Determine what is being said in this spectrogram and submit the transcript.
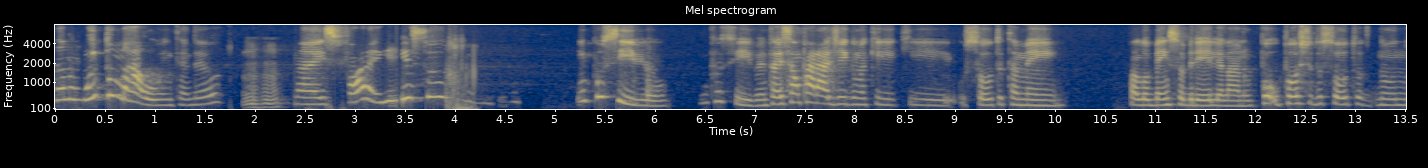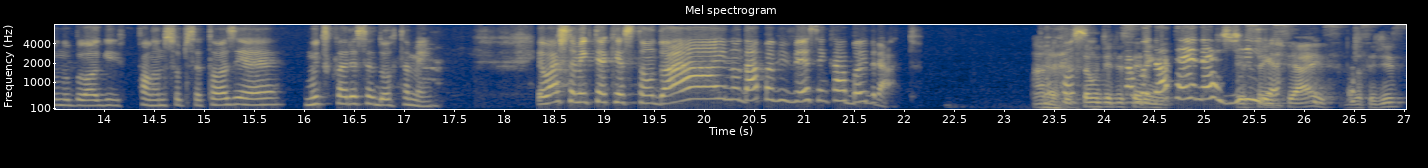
passando muito mal, entendeu? Uhum. Mas fora isso, impossível. Impossível. Então, esse é um paradigma que, que o Souto também falou bem sobre ele lá no o post do Souto no, no blog falando sobre cetose é muito esclarecedor também. Eu acho também que tem a questão do ai, não dá para viver sem carboidrato. Ah, a questão de eles serem é energia. essenciais, você diz?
